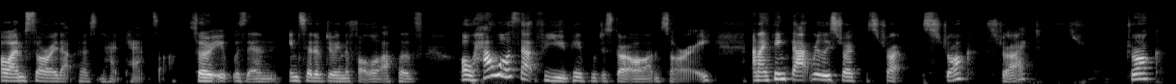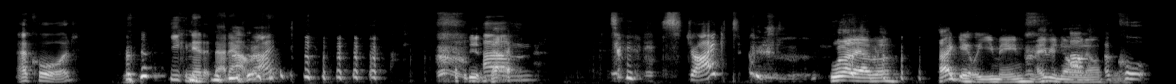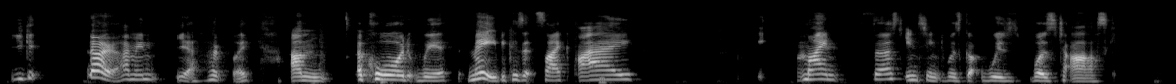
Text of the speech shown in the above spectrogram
oh, I'm sorry that person had cancer. So it was then instead of doing the follow up of Oh, how was that for you? People just go, Oh, I'm sorry. And I think that really struck struck struck striked struck a chord. you can edit that out, right? um, striked. Whatever. I get what you mean. Maybe no one um, else. a chord. You get no. I mean, yeah, hopefully, um, a chord with me because it's like I. My first instinct was was was to ask,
